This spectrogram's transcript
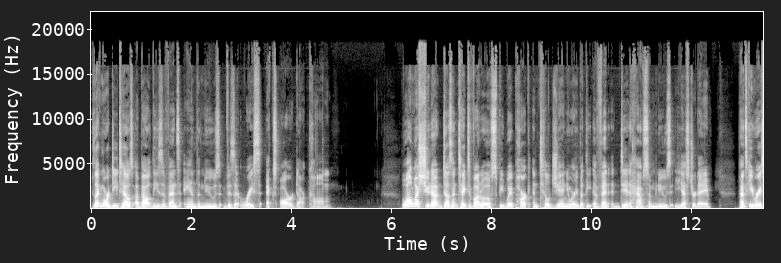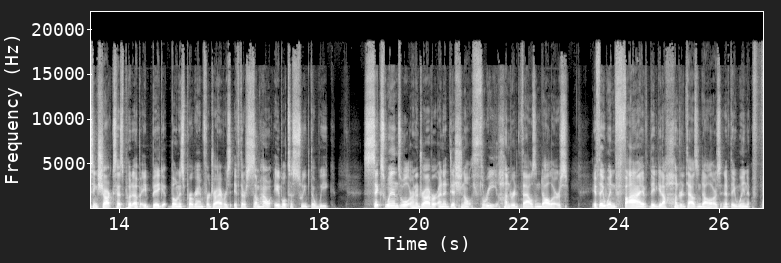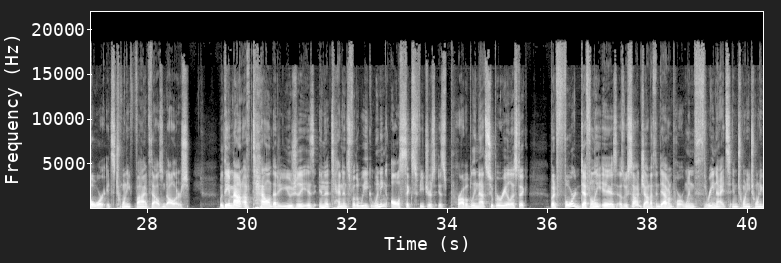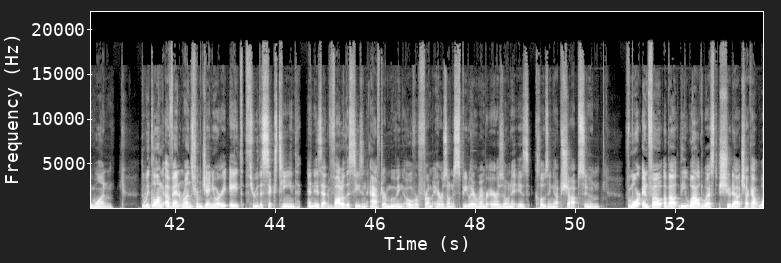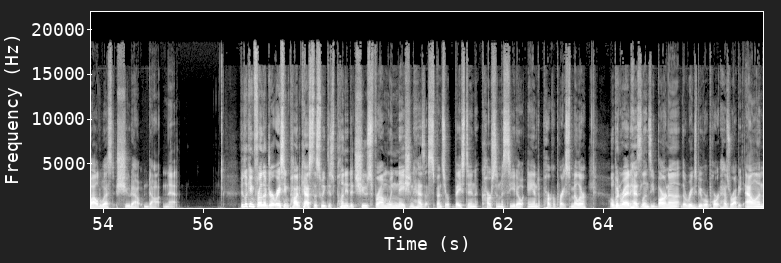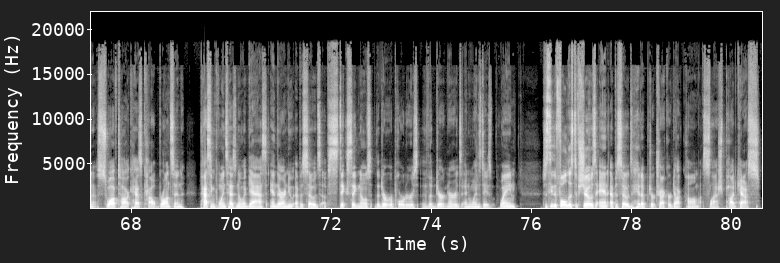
If you'd like more details about these events and the news, visit racexr.com. The Wild West Shootout doesn't take to Vado Speedway Park until January, but the event did have some news yesterday. Penske Racing Shocks has put up a big bonus program for drivers if they're somehow able to sweep the week. Six wins will earn a driver an additional $300,000. If they win five, they'd get $100,000, and if they win four, it's $25,000. With the amount of talent that usually is in attendance for the week, winning all six features is probably not super realistic, but four definitely is, as we saw Jonathan Davenport win three nights in 2021. The week long event runs from January 8th through the 16th and is at Vado this season after moving over from Arizona Speedway. Remember, Arizona is closing up shop soon. For more info about the Wild West Shootout, check out wildwestshootout.net. You're looking for other dirt racing podcasts this week, there's plenty to choose from. Wing Nation has Spencer Bayston, Carson Macedo, and Parker Price Miller. Open Red has Lindsey Barna. The Rigsby Report has Robbie Allen. Suave Talk has Kyle Bronson. Passing Points has Noah Gass. And there are new episodes of Stick Signals, The Dirt Reporters, The Dirt Nerds, and Wednesdays with Wayne. To see the full list of shows and episodes, hit up dirttracker.com slash podcasts.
